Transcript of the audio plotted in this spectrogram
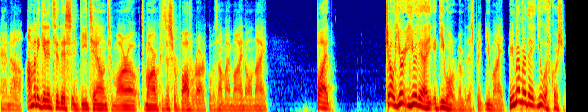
And uh, I'm going to get into this in detail in tomorrow, tomorrow because this revolver article was on my mind all night. But Joe, you're you're the you won't remember this, but you might remember that you of course you.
